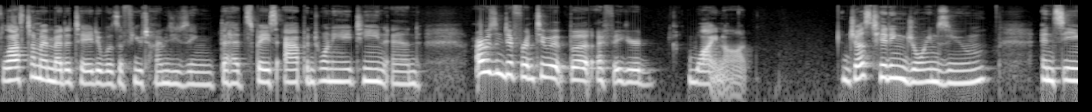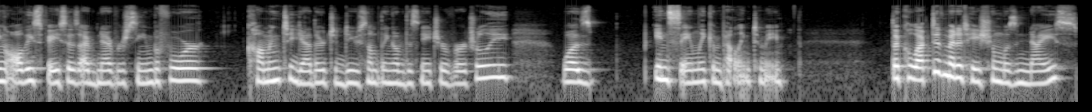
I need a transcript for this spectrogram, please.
The last time I meditated was a few times using the Headspace app in 2018, and I was indifferent to it, but I figured, why not? Just hitting join Zoom and seeing all these faces I've never seen before coming together to do something of this nature virtually was insanely compelling to me. The collective meditation was nice,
